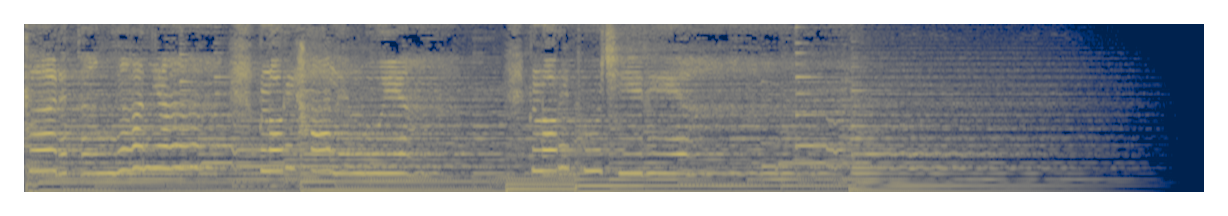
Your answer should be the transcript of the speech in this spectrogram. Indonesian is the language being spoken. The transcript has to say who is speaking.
Speaker 1: kedatangannya. Glory haleluya Glory puji dia.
